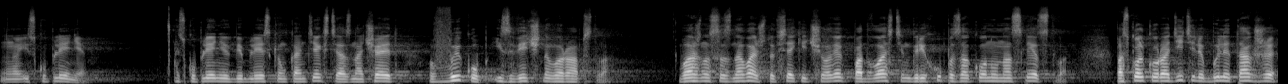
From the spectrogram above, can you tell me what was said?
э, искупление. Искупление в библейском контексте означает выкуп из вечного рабства. Важно сознавать, что всякий человек подвластен греху по закону наследства – Поскольку родители были также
